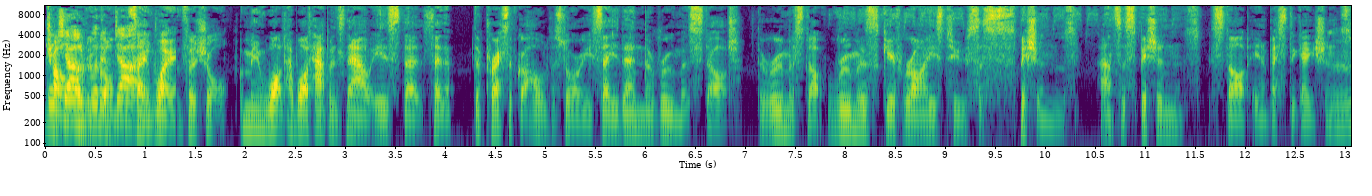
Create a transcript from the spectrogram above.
child, child would would have gone the same way for sure. I mean, what what happens now is that say the the press have got hold of the story. Say then the rumours start. The rumours start. Rumours give rise to suspicions, and suspicions start investigations.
